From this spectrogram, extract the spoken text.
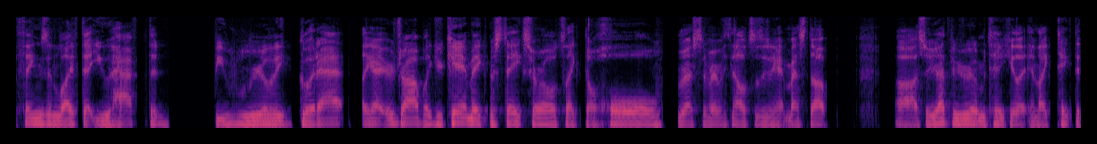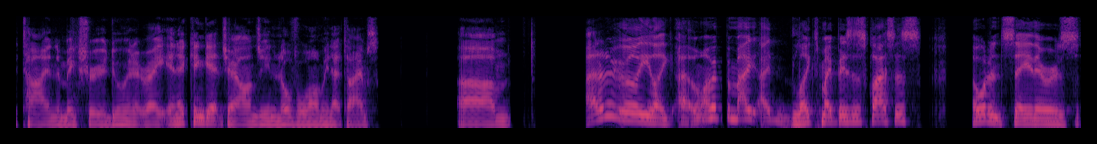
things in life that you have to be really good at, like at your job. Like you can't make mistakes, or else like the whole rest of everything else is gonna get messed up. Uh, so you have to be really meticulous and like take the time to make sure you're doing it right. And it can get challenging and overwhelming at times. Um, I don't really like. I, I, I liked my business classes. I wouldn't say there was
